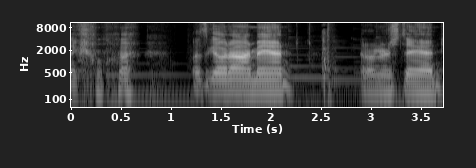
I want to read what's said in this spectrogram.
Like, what's going on, man? I don't understand.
